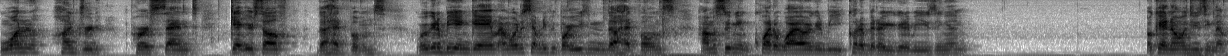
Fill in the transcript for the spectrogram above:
100% get yourself the headphones we're gonna be in game and we're gonna see how many people are using the headphones I'm assuming quite a while are gonna be quite a bit are you gonna be using them Okay, no one's using them.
